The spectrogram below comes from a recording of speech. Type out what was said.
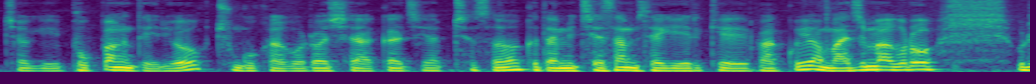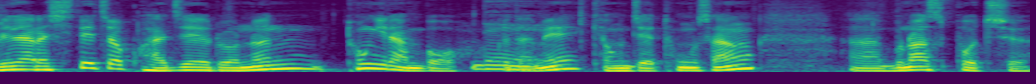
저기 북방 대륙, 중국하고 러시아까지 합쳐서 그 다음에 제3세계 이렇게 봤고요. 마지막으로 우리나라 시대적 과제로는 통일 안보, 네. 그 다음에 경제 통상, 아, 문화 스포츠.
